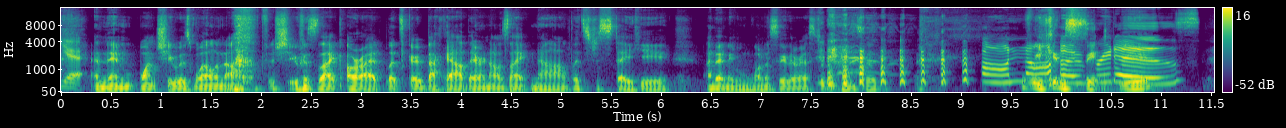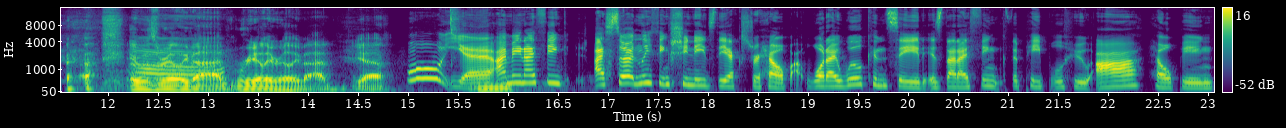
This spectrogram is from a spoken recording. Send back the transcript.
Yeah. And then once she was well enough, she was like, "All right, let's go back out there." And I was like, "Nah, let's just stay here. I don't even want to see the rest of the concert." Oh no, We can sit here. It was really bad, really, really bad. Yeah. Yeah. Mm. I mean, I think I certainly think she needs the extra help. What I will concede is that I think the people who are helping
